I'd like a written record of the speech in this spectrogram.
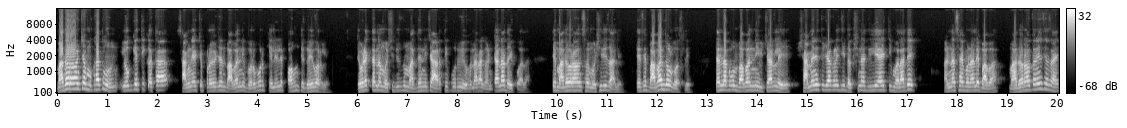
माधवरावांच्या मुखातून योग्य ती कथा सांगण्याचे प्रयोजन बाबांनी बरोबर केलेले पाहून ते गैवरले तेवढ्यात त्यांना मशिदीतून माध्यान्हीच्या आरतीपूर्वी होणारा घंटानाद ऐकू आला. ते माधवरावांसह मशिदीत आले. तेथे बाबांजवळ बसले. त्यांना पाहून बाबांनी विचारले, श्यामेने तुझ्याकडे जी दक्षिणा दिली आहे ती मला दे. अण्णासाहेब म्हणाले, बाबा माधवराव तर येथेच आहेत.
